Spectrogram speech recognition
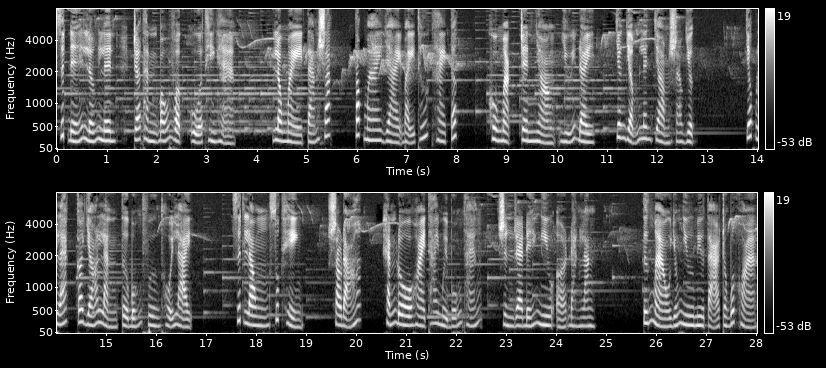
xích đế lớn lên trở thành báu vật của thiên hạ. Lông mày tám sắc, tóc mai dài bảy thước hai tấc, khuôn mặt trên nhọn dưới đầy, chân dẫm lên chòm sao dực. Chốc lát có gió lạnh từ bốn phương thổi lại. Xích long xuất hiện. Sau đó, Khánh Đô hoài thai 14 tháng, sinh ra đế nghiêu ở Đan Lăng. Tướng mạo giống như miêu tả trong bức họa,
